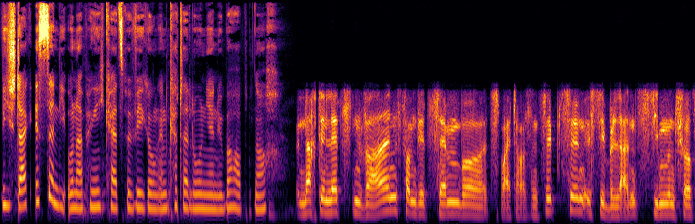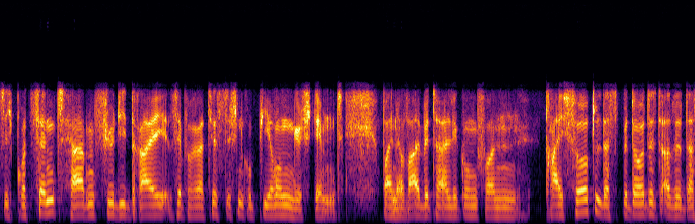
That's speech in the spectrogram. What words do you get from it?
Wie stark ist denn die Unabhängigkeitsbewegung in Katalonien überhaupt noch? Nach den letzten Wahlen vom Dezember 2017 ist die Bilanz 47 Prozent haben für die drei separatistischen Gruppierungen gestimmt. Bei einer Wahlbeteiligung von drei Viertel. Das bedeutet also, dass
